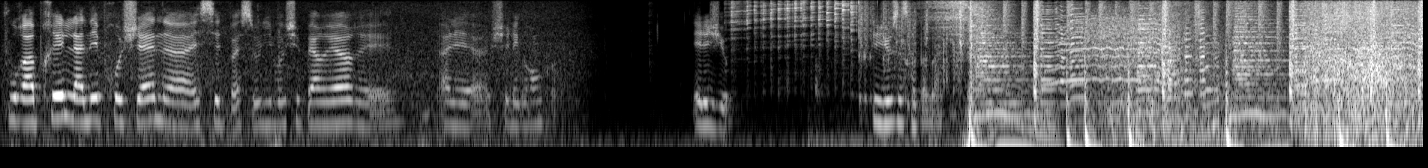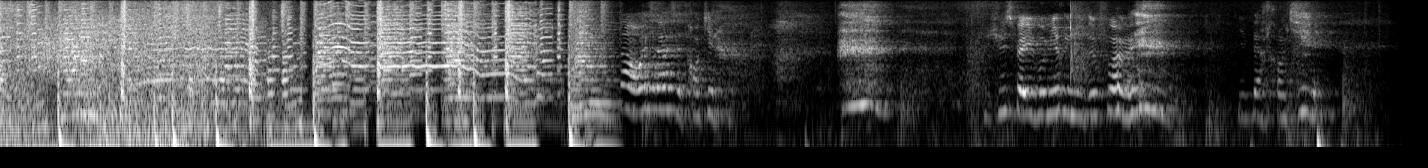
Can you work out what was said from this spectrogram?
pour après, l'année prochaine, euh, essayer de passer au niveau supérieur et aller euh, chez les grands. Quoi. Et les JO. Les JO, ça serait pas mal. Fois, mais hyper tranquille.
